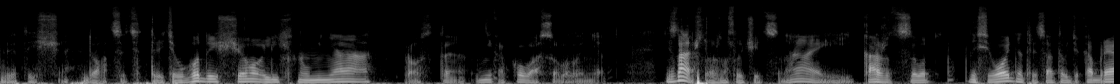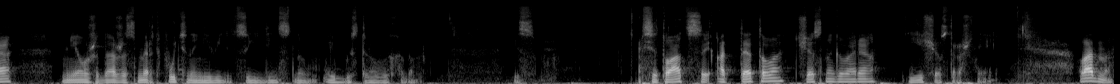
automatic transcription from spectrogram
2023 года еще лично у меня просто никакого особого нет. Не знаю, что должно случиться, да, и кажется, вот на сегодня, 30 декабря, мне уже даже смерть Путина не видится единственным и быстрым выходом из ситуации. От этого, честно говоря, еще страшнее. Ладно,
